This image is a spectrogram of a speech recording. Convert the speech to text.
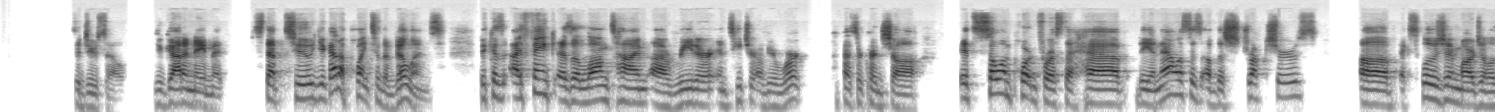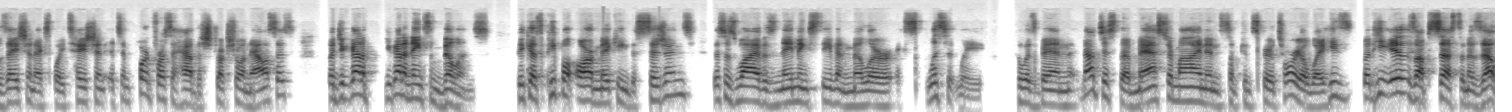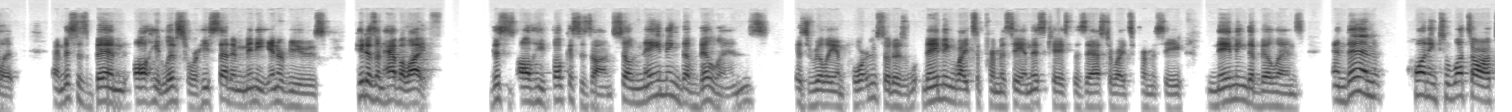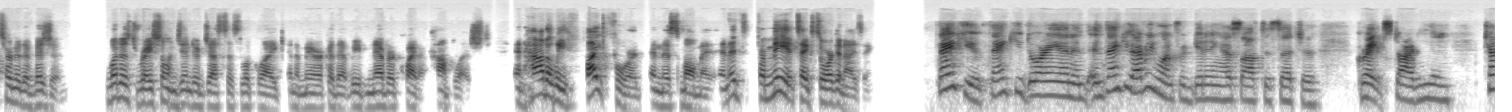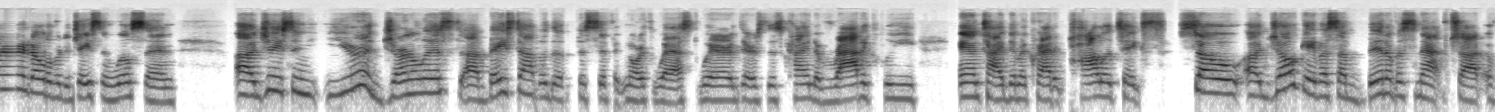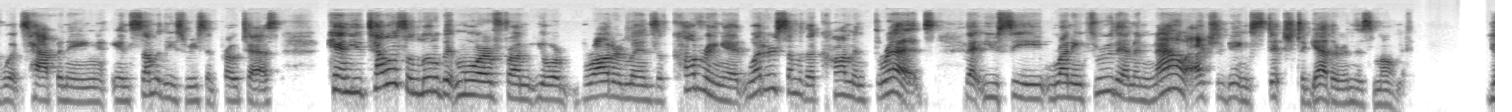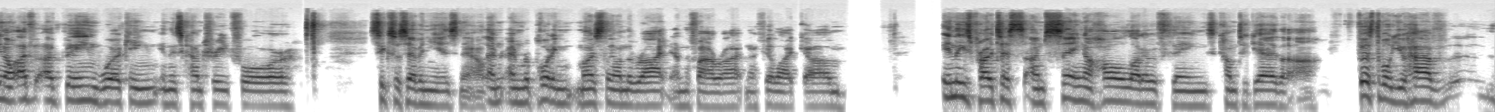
to do so. You got to name it. Step two, you got to point to the villains. Because I think, as a longtime uh, reader and teacher of your work, Professor Crenshaw, it's so important for us to have the analysis of the structures of exclusion, marginalization, exploitation. It's important for us to have the structural analysis, but you gotta you gotta name some villains because people are making decisions. This is why I was naming Stephen Miller explicitly, who has been not just the mastermind in some conspiratorial way, he's but he is obsessed and a zealot. And this has been all he lives for. He said in many interviews, he doesn't have a life. This is all he focuses on. So naming the villains is really important. So there's naming white supremacy, in this case, disaster white supremacy, naming the villains, and then pointing to what's our alternative vision. What does racial and gender justice look like in America that we've never quite accomplished? and how do we fight for it in this moment? And it's for me, it takes organizing. Thank you. Thank you, Dorian. And, and thank you everyone for getting us off to such a great start. I'm going to turn it over to Jason Wilson. Uh, Jason, you're a journalist uh, based out of the Pacific Northwest, where there's this kind of radically anti democratic politics. So, uh, Joe gave us a bit of a snapshot of what's happening in some of these recent protests. Can you tell us a little bit more from your broader lens of covering it? What are some of the common threads that you see running through them and now actually being stitched together in this moment? You know, I've, I've been working in this country for six or seven years now and, and reporting mostly on the right and the far right. And I feel like um, in these protests, I'm seeing a whole lot of things come together. First of all, you have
